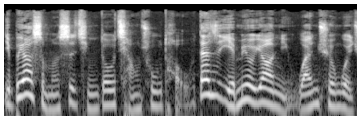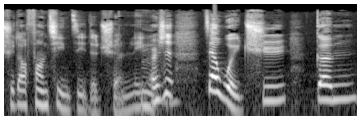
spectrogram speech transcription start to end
你不要什么事情都强出头，但是也没有要你完全委屈到放弃你自己的权利，嗯，而是在委屈跟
